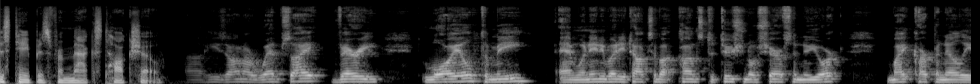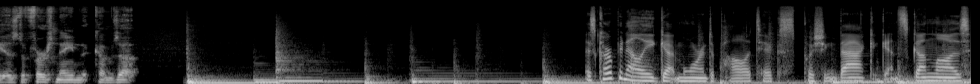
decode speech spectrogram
This tape is from Mack's talk show. Uh, he's on our website, very loyal to me. And when anybody talks about constitutional sheriffs in New York, Mike Carpinelli is the first name that comes up. As Carpinelli got more into politics, pushing back against gun laws,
